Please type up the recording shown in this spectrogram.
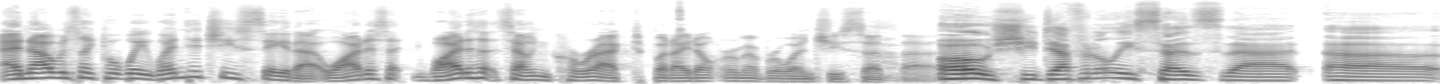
and I was like, but wait, when did she say that? Why does that? Why does that sound correct? But I don't remember when she said that. Oh, she definitely says that. Uh,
